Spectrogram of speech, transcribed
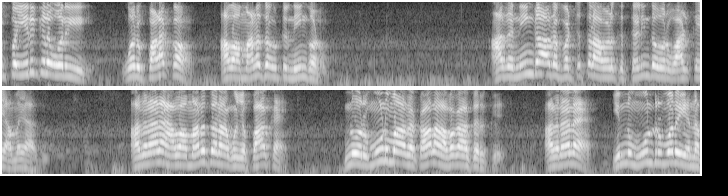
இப்போ இருக்கிற ஒரு ஒரு பழக்கம் அவள் மனசை விட்டு நீங்கணும். அதை நீங்காத பட்சத்தில் அவளுக்கு தெளிந்த ஒரு வாழ்க்கை அமையாது. அதனால் அவள் மனத்தை நான் கொஞ்சம் பார்க்கேன். இன்னொரு மூணு மாத காலம் அவகாசம் இருக்குது அதனால் இன்னும் மூன்று முறை என்னை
